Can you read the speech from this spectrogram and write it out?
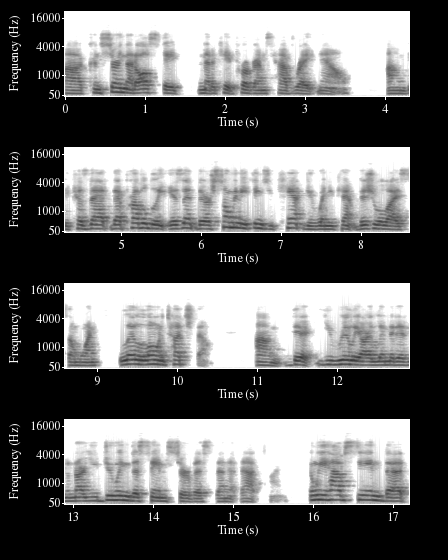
uh, concern that all state Medicaid programs have right now. Um, because that, that probably isn't, there are so many things you can't do when you can't visualize someone, let alone touch them. Um, there, you really are limited and are you doing the same service then at that time? And we have seen that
